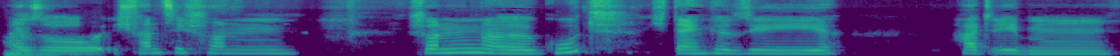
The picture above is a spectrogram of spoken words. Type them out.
Mhm. Also ich fand sie schon, schon äh, gut. Ich denke, sie hat eben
